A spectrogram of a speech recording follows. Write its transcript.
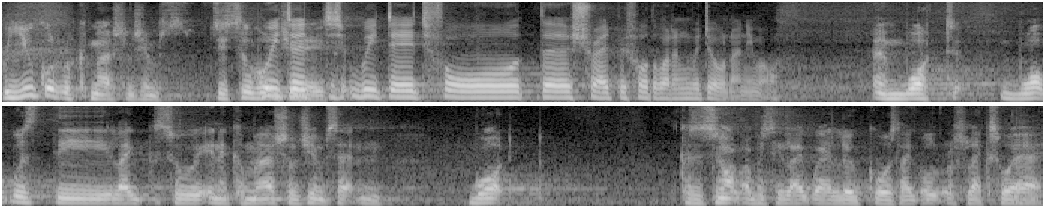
Were you good with commercial gyms? Do you still go we to did, gyms? We did for the shred before the wedding. We don't anymore. And what what was the like? So in a commercial gym setting, what? Because it's not obviously like where Luke goes like Ultraflex, where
